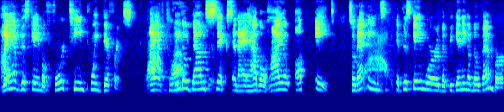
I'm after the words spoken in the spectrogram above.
I have this game a 14 point difference. Wow. I have Toledo down six, and I have Ohio up eight. So that means if this game were the beginning of November,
